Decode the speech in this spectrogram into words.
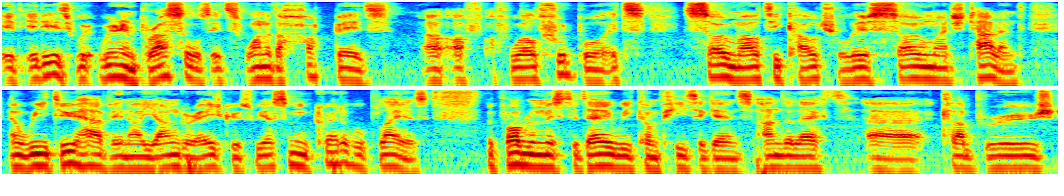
it, it is. We're, in Brussels. It's one of the hotbeds of, of world football. It's so multicultural. There's so much talent. And we do have in our younger age groups, we have some incredible players. The problem is today we compete against Anderlecht, uh, Club Brugge,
